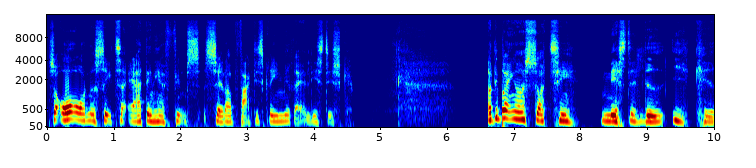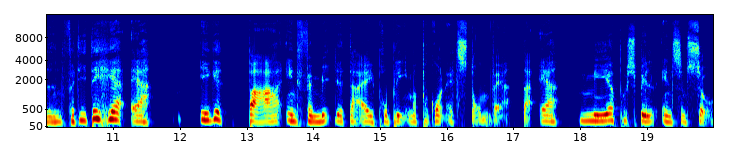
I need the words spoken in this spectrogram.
så overordnet set, så er den her films setup faktisk rimelig realistisk. Og det bringer os så til næste led i kæden, fordi det her er ikke bare en familie, der er i problemer på grund af et stormvejr. Der er mere på spil end som så.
